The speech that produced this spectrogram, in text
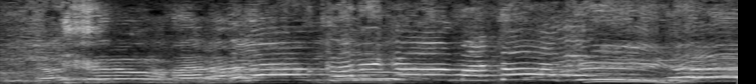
चला, कालिका माता की बोला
